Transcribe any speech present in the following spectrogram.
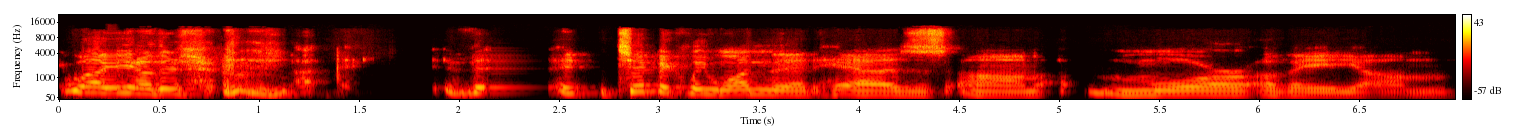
Well, you know, there's typically one that has um, more of a um,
